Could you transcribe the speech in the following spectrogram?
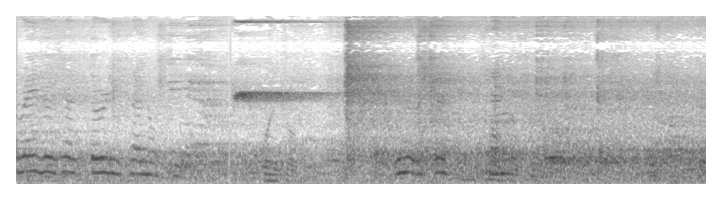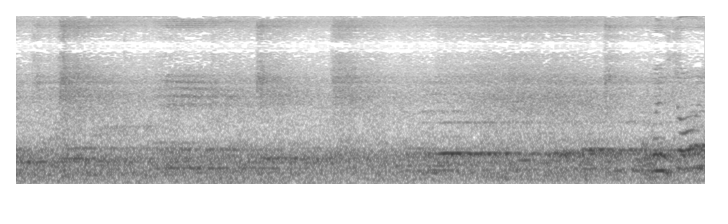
the Rangers had 30 penalties. When someone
